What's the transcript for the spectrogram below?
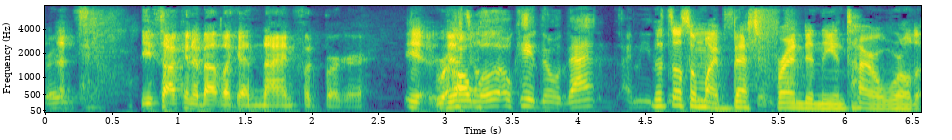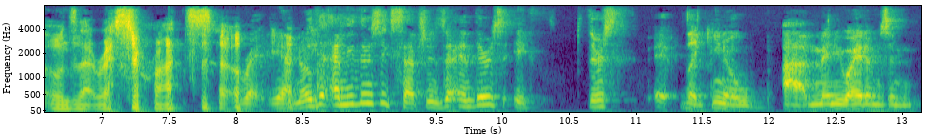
Right? He's talking about like a nine foot burger. Yeah, oh that's, well, okay, no, that I mean that's also my best friend in the entire world owns that restaurant. So Right. Yeah. No. th- I mean, there's exceptions, and there's if there's like you know uh, menu items and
